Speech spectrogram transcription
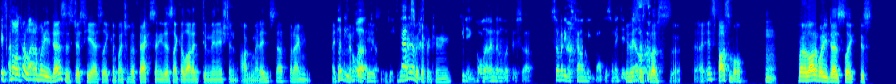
It's I called. think a lot of what he does is just he has like a bunch of effects and he does like a lot of diminished and augmented stuff. But I'm I Let don't me know look. if he is. He might have a different tuning. tuning. Hold on, I'm going to look this up. Somebody was telling me about this, and I didn't just, know. just loves. Uh, it's possible, Hmm. but a lot of what he does, like just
